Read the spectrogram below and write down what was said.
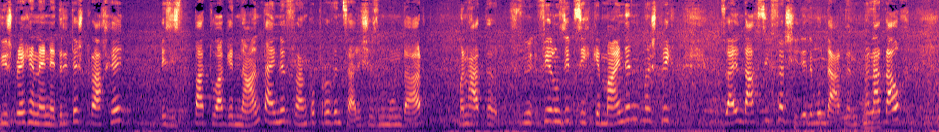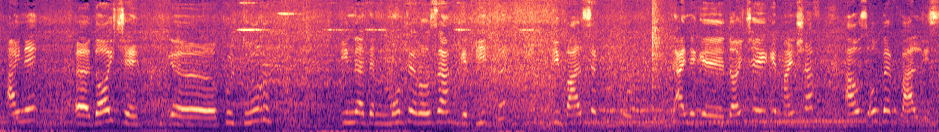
Wir sprechen eine dritte Sprache. Es ist Patois genannt, eine franco-provenzalische Mundart. Man hat 74 Gemeinden, man spricht 82 verschiedene Mundarten. Man hat auch eine äh, deutsche äh, Kultur in dem Monte Rosa Gebiet, die Walser Kultur. Eine deutsche Gemeinschaft aus Oberwallis,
